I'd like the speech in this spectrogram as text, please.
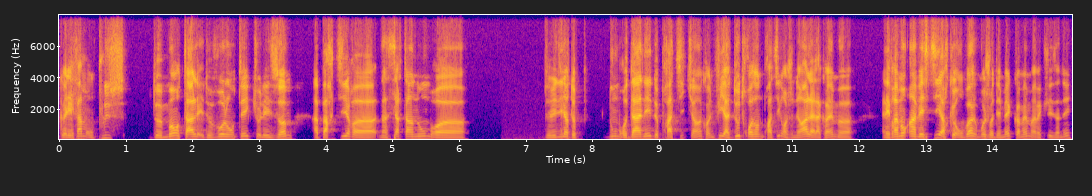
que les femmes ont plus de mental et de volonté que les hommes à partir euh, d'un certain nombre, euh, je vais dire, de nombre d'années de pratique. Hein. Quand une fille a 2-3 ans de pratique, en général, elle a quand même, euh, elle est vraiment investie. Alors qu'on voit, moi, je vois des mecs quand même avec les années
